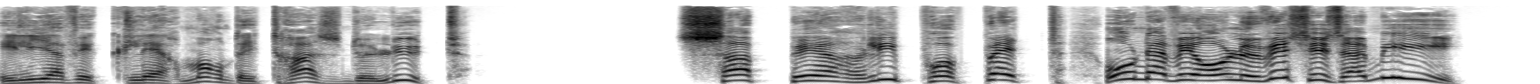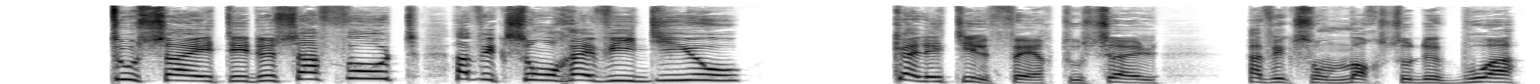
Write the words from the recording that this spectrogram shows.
il y avait clairement des traces de lutte. Sa perlipopette, on avait enlevé ses amis. Tout ça était de sa faute, avec son rêve idiot. Qu'allait-il faire tout seul, avec son morceau de bois?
